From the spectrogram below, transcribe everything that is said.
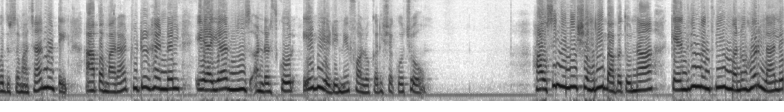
વધુ સમાચાર માટે આપ અમારા Twitter handle AIR news underscore એબીએડીને ફોલો કરી શકો છો. હાઉસિંગ અને શહેરી બાબતોના કેન્દ્રીય મંત્રી મનોહર લાલે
